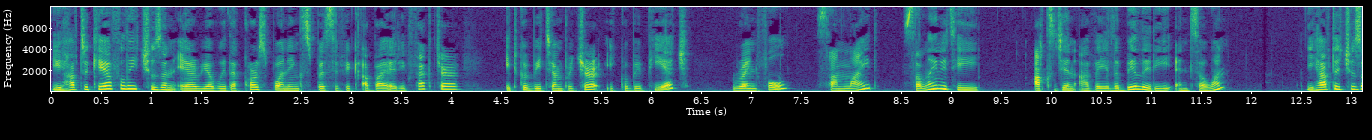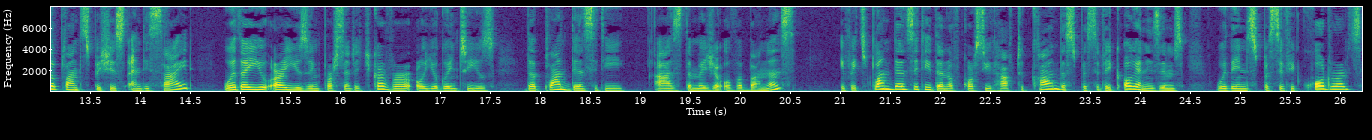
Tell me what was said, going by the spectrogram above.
You have to carefully choose an area with a corresponding specific abiotic factor. It could be temperature, it could be pH, rainfall, sunlight, salinity, oxygen availability, and so on. You have to choose a plant species and decide whether you are using percentage cover or you're going to use the plant density as the measure of abundance. If it's plant density, then of course you have to count the specific organisms within specific quadrants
